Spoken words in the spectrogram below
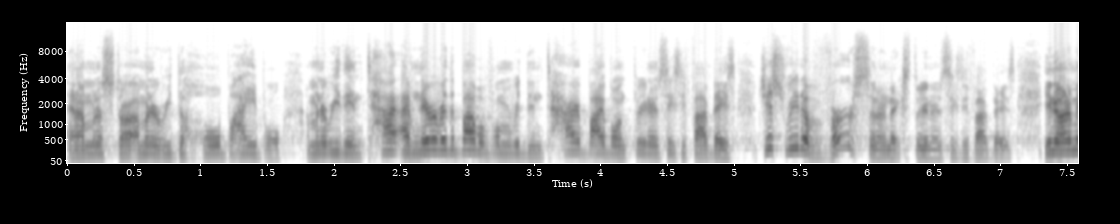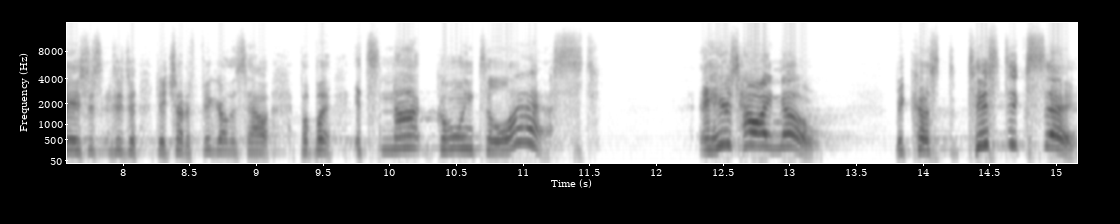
and I'm going to start, I'm going to read the whole Bible. I'm going to read the entire, I've never read the Bible before. I'm going to read the entire Bible in 365 days. Just read a verse in the next 365 days. You know what I mean? It's just, they try to figure all this out, but, but it's not going to last. And here's how I know because statistics say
